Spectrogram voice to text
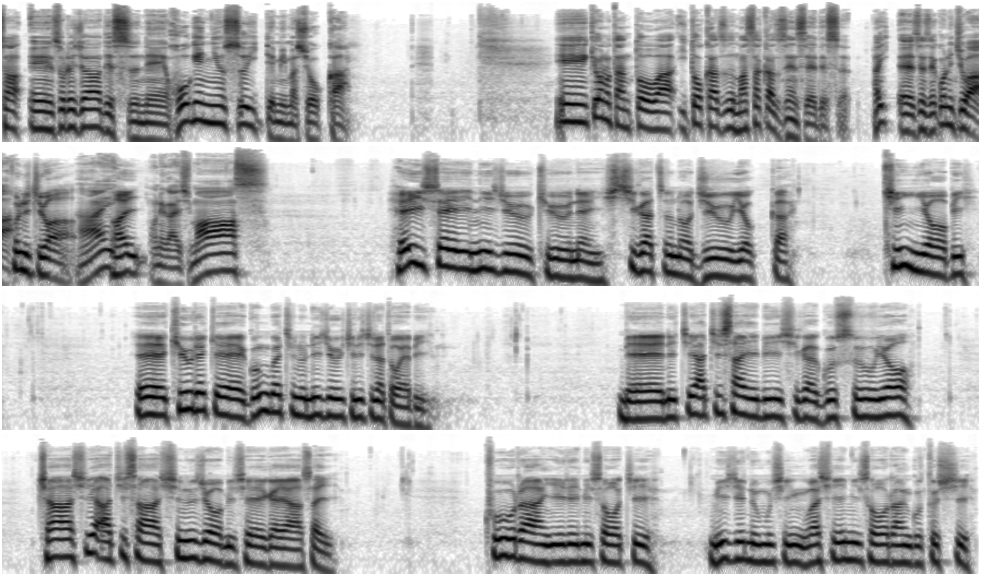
さあ、えー、それじゃあですね方言ニュースいってみましょうか、えー、今日の担当は糸数正和先生です。はい、えー、先生こんにちは。こんにちは。はい、はい、お願いします。平成29年7月の14日金曜日、えー、旧暦軍月の21日なとおやび。命日あちさいびしがぐすうよチャーシアチサー死ぬ状未成がやさいクーラン入りみそうちみじぬむしんわしみそうらんぐとし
